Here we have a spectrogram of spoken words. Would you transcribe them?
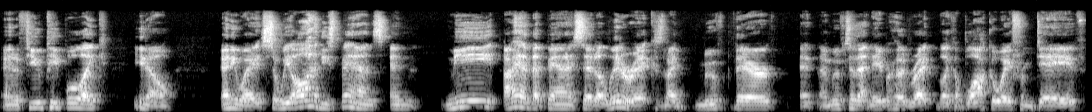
and a few people, like, you know. Anyway, so we all had these bands, and me, I had that band I said illiterate because I moved there and I moved to that neighborhood right like a block away from Dave.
